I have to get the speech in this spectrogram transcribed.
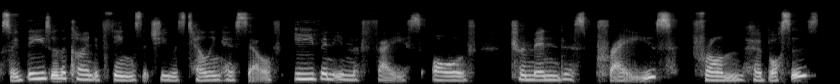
So these are the kind of things that she was telling herself, even in the face of tremendous praise from her bosses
